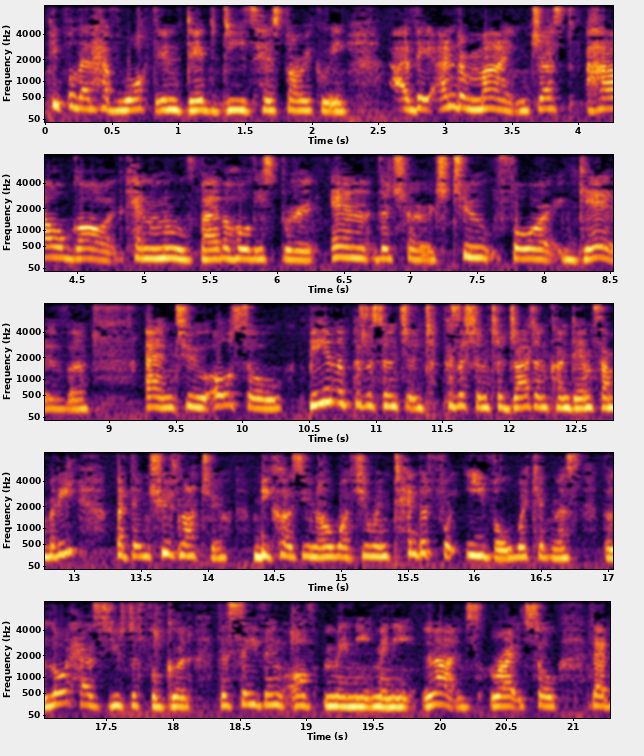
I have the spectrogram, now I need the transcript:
people that have walked in dead deeds historically, uh, they undermine just how God can move by the Holy Spirit in the church to forgive and to also be in a position to, position to judge and condemn somebody, but then choose not to. Because you know what? You intended for evil, wickedness, the Lord has used it for good, the saving of many, many lives, right? So that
